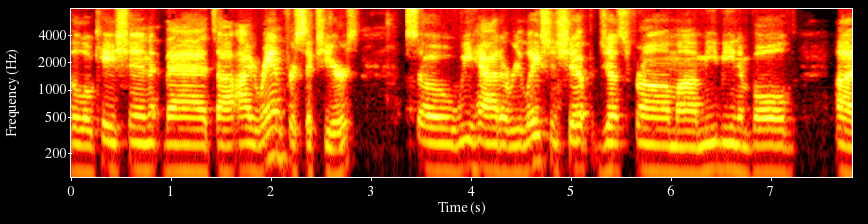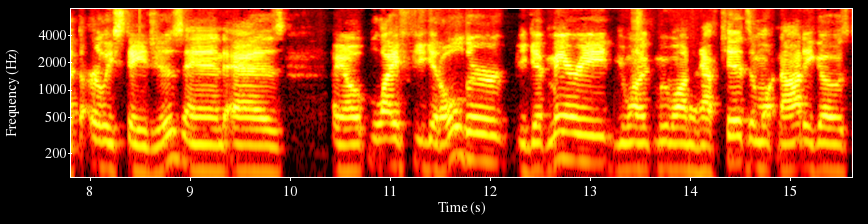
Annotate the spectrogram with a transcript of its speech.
the location that uh, I ran for six years. So we had a relationship just from uh, me being involved uh, at the early stages. And as you know, life, you get older, you get married, you want to move on and have kids and whatnot. He goes,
